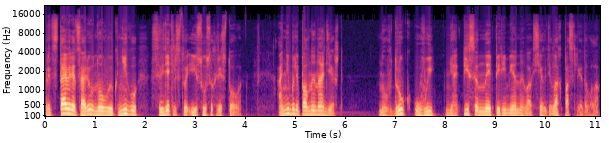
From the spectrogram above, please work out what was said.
представили царю новую книгу «Свидетельство Иисуса Христова». Они были полны надежд. Но вдруг, увы, неописанная перемена во всех делах последовала.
